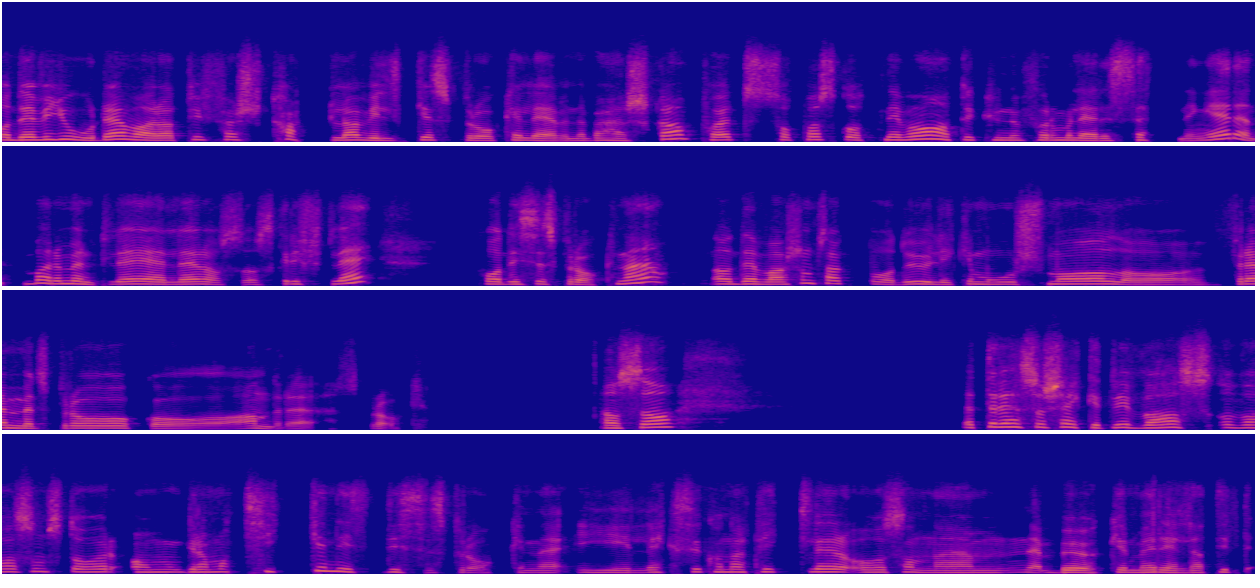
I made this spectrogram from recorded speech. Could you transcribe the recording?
Og det vi gjorde var at vi først kartla hvilke språk elevene beherska på et såpass godt nivå at de kunne formulere setninger, enten bare muntlig eller også skriftlig, på disse språkene. Og det var som sagt både ulike morsmål og fremmedspråk og andre språk. Og så etter det så sjekket vi hva, hva, som står om grammatikken i disse språkene i leksikonartikler og sånne mm, bøker med relativt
